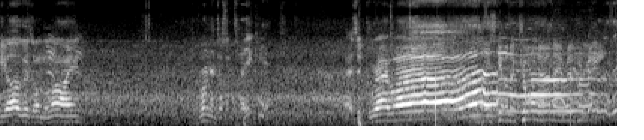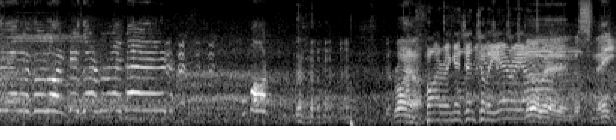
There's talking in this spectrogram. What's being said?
Thiago's on the line. De Bruyne doesn't take it. There's a grower. He's given a corner, they referee. De Bruyne. And firing it into the area. Sterling, the snake.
